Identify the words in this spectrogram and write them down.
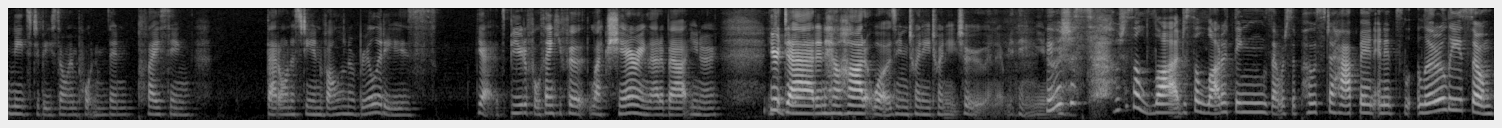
needs to be so important. Then placing that honesty and vulnerability is yeah, it's beautiful. Thank you for like sharing that about you know your dad and how hard it was in 2022 and everything. You know, It was just it was just a lot, just a lot of things that were supposed to happen, and it's literally so.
